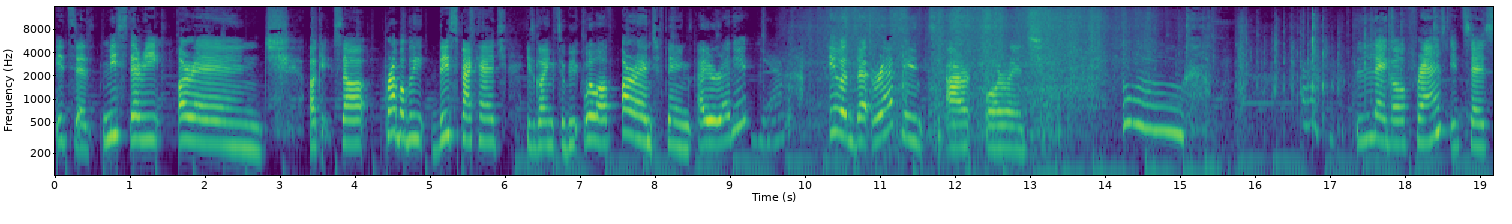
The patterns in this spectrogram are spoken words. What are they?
It says mystery orange. Okay, so probably this package is going to be full of orange things. Are you ready? Yeah. Even the wrappings are orange. Ooh. Lego friends, it says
